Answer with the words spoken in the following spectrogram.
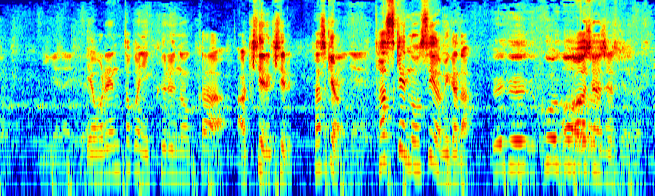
と逃げないでいや俺んとこに来るのかあ来てる来てる。助けろ。助けんの押せよ味方。えぐいえぐい怖いあ怖い。よしよしよし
